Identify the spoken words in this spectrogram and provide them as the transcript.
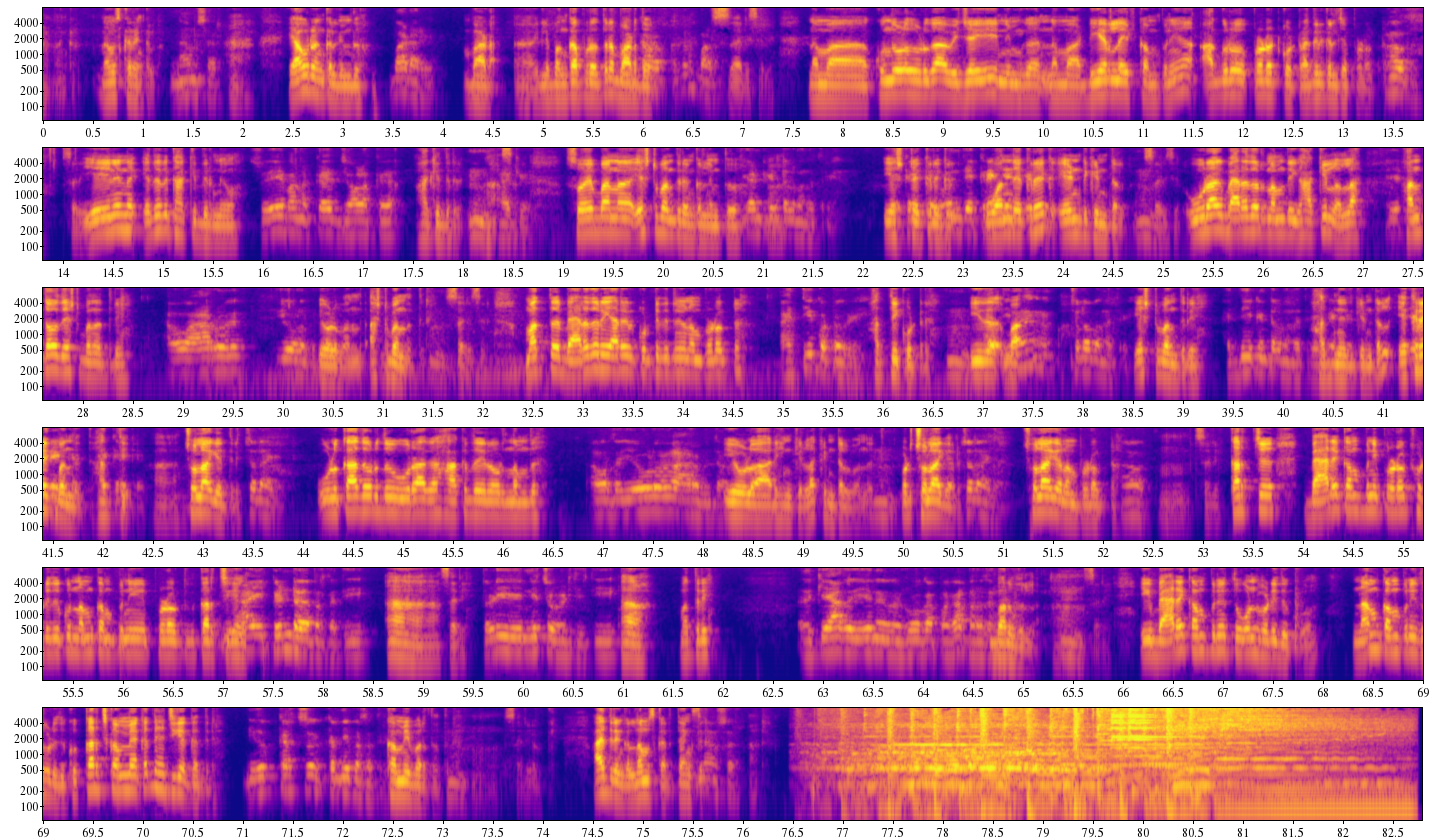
ನಮಸ್ಕಾರ ಅಂಕಲ್. ನಾನು ಸರ್. ಹಾಂ. ಯಾವ್ರು ಅಂಕಲ್ ನಿಮ್ಮದು ಬಾಡ ರೀ. ಬಾಡ. ಇಲ್ಲಿ ಬಂಕಾಪುರ ಹತ್ರ ಬಾಡ್ದವ್ರು. ಸರಿ ಸರಿ. ನಮ್ಮ ಕುಂದೋಳದ ಹುಡುಗ ವಿಜಯ್ ನಿಮ್ಗೆ ನಮ್ಮ dear life company agro product ಕೊಟ್ರು ಅಗ್ರಿಕಲ್ಚರ್ ಪ್ರಾಡಕ್ಟ್. ಹೌದು. ಸರಿ ಏನೇನು ಎದಕ್ಕೆ ಹಾಕಿದ್ರಿ ನೀವು? ಸೋಯಾಬಾನಕ್ಕೆ ಜೋಳಕ್ಕೆ. ಹಾಕಿದ್ರಿ. ಸೋಯಾಬಾನ ಎಷ್ಟು ಬಂತೀರಿ ಅಂಕಲ್ ನಿಮ್ದು? ಎಂಟು ಕ್ವಿಂಟಲ್ ಬಂದೈತೆ ಎಷ್ಟು ಎಕರೆಗೆ ಒಂದು ಎಕ್ರೆಗೆ ಒಂದು ಎಕರೆಗೆ ಎಂಟು ಕ್ವಿಂಟಲ್ ಸರಿ ಸರಿ. ಊರಾಗ ಬೇರೆದವ್ರು ನಮ್ದು ಈಗ ಹಾಕಿಲ್ಲಲ್ಲ? ಅಂಥವ್ದು ಎಷ್ಟು ಬಂದತ್ರಿ? ಅವು ಆರು ಏಳು ಬಂದು ಅಷ್ಟು ಬಂದತ್ರಿ. ಸರಿ ಸರಿ. ಮತ್ತು ಬೇರೆದವ್ರು ಯಾರ್ಯಾರು ಕೊಟ್ಟಿದ್ರಿ ನೀವು ನಮ್ಮ ಪ್ರಾಡಕ್ಟ್ ಹತ್ತಿ ಕೊಟ್ಟವ್ರಿ. ಹತ್ತಿ ಕೊಟ್ರಿ. ಇದು ಚಲೋ ಎಷ್ಟು ಬಂತ್ರಿ? ಹದಿನೈದು ಕ್ವಿಂಟಲ್ ಬಂದೈತೆ ರೀ ಹದಿನೈದು ಕ್ವಿಂಟಲ್. ಎಕರೆಗೆ ಬಂದೈತಿ. ಹತ್ತಿ. ಹಾಂ ಚಲೋ ಆಗೈತ್ರಿ. ಚಲೋ ಆಗೈತೆ ಉಳ್ಕಾದವ್ರದ್ದು ಊರಾಗ ಹಾಕದೇ ಇರೋರು ನಮ್ದು? ಏಳು ಆರು ಬಿದ್ದಾವ. ಏಳು ಆರು ಹಿಂಗೆಲ್ಲ ಕ್ವಿಂಟಲ್ ಬಂದೈತಿ. ಬಟ್ ಚಲೋ ಆಗ್ಯಾವ. ಚಲೋ ಆಗ್ಯಾವ ನಮ್ಮ ಪ್ರಾಡಕ್ಟ್ ಹೌದು. ಹ್ಞೂ ಸರಿ. ಖರ್ಚು ಬೇರೆ ಕಂಪ್ನಿ ಪ್ರಾಡಕ್ಟ್ ಹೊಡಿದಕ್ಕೂ ನಮ್ಮ ಕಂಪ್ನಿ ಪ್ರಾಡಕ್ಟ್ ಖರ್ಚಿಗೆ ಕಾಯಿ ಪಿಂಡ ಬರ್ತೈತಿ. ಹಾಂ ಸರಿ. ತೊಳಿ ನಿಚ್ಚು ಹೊಡಿತೈತಿ. ಹಾಂ ಮತ್ತು ರೀ ಅದಕ್ಕೆ ಅದು ಏನು ರೋಗ ಪಾಗ ಬರೋದಿಲ್ಲ. ಬರೋದಿಲ್ಲ. ಹಾಂ ಸರಿ. ಈಗ ಬೇರೆ ಕಂಪ್ನಿ ತೊಗೊಂಡು ಹೊಡಿದಕ್ಕೂ ನಮ್ಮ ಕಂಪ್ನಿದು ಹೊಡಿದಕ್ಕೂ ಖರ್ಚು ಕಮ್ಮಿ ಆಕತ್ತೆ ಹೆಚ್ಚಿಗೆ ಆಕತ್ರಿ? ಇದು ಖರ್ಚು ಕಮ್ಮಿ ಬರ್ತದೆ ಕಮ್ಮಿ ಬರ್ತದೆ ಸರಿ ಓಕೆ ಆಯ್ತು ರೀ ಅಂಕಲ್ ನಮಸ್ಕಾರ. ಥ್ಯಾಂಕ್ಸ್ ರೀ. ಸರ್ ಹಾಂ ರೀ.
